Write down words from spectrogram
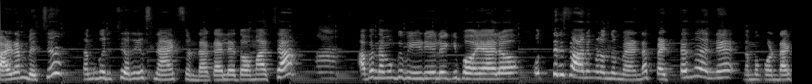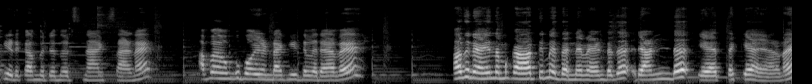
പഴം വെച്ച് നമുക്കൊരു ചെറിയ സ്നാക്സ് ഉണ്ടാക്കാം അല്ലേ തോമാച്ച? അപ്പൊ നമുക്ക് വീഡിയോയിലേക്ക് പോയാലോ. ഒത്തിരി സാധനങ്ങളൊന്നും വേണ്ട. പെട്ടെന്ന് തന്നെ നമുക്ക് ഉണ്ടാക്കി എടുക്കാൻ പറ്റുന്ന ഒരു സ്നാക്സ് ആണ്. അപ്പൊ നമുക്ക് പോയി ഉണ്ടാക്കിയിട്ട് വരാവേ. അതിനായി നമുക്ക് ആദ്യമേ തന്നെ വേണ്ടത് രണ്ട് ഏത്തക്കായാണ്.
